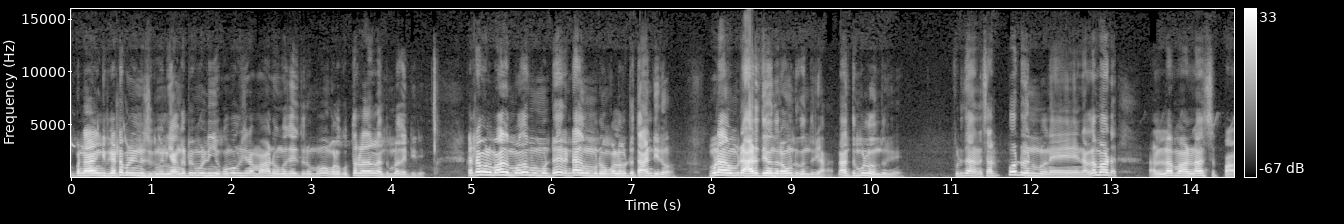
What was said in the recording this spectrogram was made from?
இப்போ நான் இங்கிட்டு கட்ட பண்ணி வச்சுக்கோங்க. நீ அங்கிட்டு இருக்கும்போது நீங்கள் கொம்ப பிடிச்சினா மாடு உங்கள் சைடு திரும்பவும் உங்களை குத்துறதாவது நான் திமிழ கட்டிடுவேன் கட்டம்போது மாதம் மொதல் மூமெண்ட்டு ரெண்டாவது மூமெண்ட் உங்களை விட்டு தாண்டிடும். மூணாவது மூமெண்ட் அடுத்து வந்து ரவுண்டுக்கு வந்துடுவான் நான் தும்பில் வந்துடுவேன் இப்படி தான் சப்போர்ட் வேணும்லண்ணே. நல்ல மாடு நல்ல மாடுலாம்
